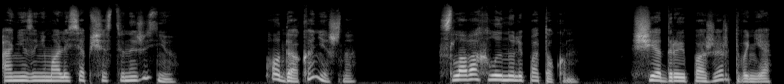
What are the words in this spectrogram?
Они занимались общественной жизнью? О, да, конечно. Слова хлынули потоком. Щедрые пожертвования,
